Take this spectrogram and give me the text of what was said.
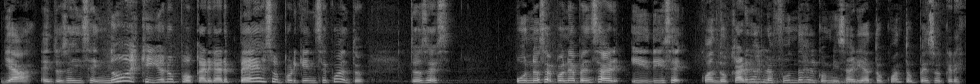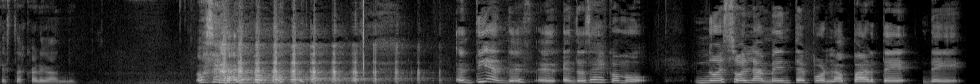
ya, entonces dicen, no, es que yo no puedo cargar peso porque ni sé cuánto. Entonces, uno se pone a pensar y dice, cuando cargas las fundas del comisariato, ¿cuánto peso crees que estás cargando? O sea, ¿entiendes? E, entonces es como, no es solamente por la parte de,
